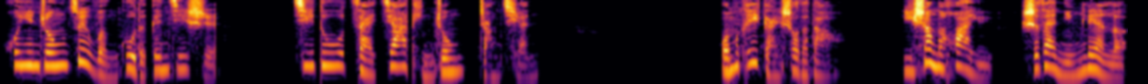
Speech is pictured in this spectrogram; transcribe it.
婚姻中最稳固的根基是，基督在家庭中掌权。我们可以感受得到，以上的话语实在凝练了。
